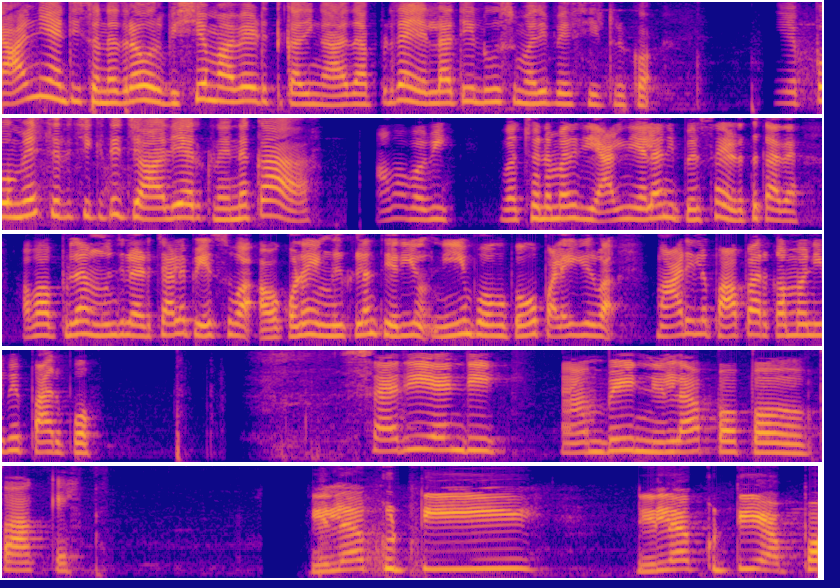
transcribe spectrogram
யாழ்னி ஆண்டி சொன்னதுல ஒரு விஷயமாவே எடுத்துக்காதீங்க. அது அப்படிதான் எல்லாத்தையும் லூஸ் மாதிரி பேசிட்டு இருக்கோம். நீ எப்பவுமே சிரிச்சுக்கிட்டு ஜாலியா இருக்கணும். என்னக்கா? ஆமா பவி. இவ சொன்ன மாதிரி யாழ்னி எல்லாம் நீ பெருசா எடுத்துக்காத. அவ அப்படிதான் மூஞ்சில அடிச்சாலே பேசுவா. அவ கூட எங்களுக்குலாம் தெரியும். நீயும் போக போக பழகிடுவா. மாடியில பாப்பா இருக்காமா நீ போய் பாரு போ. சரி ஆண்டி நான் போய் நிலா பாப்பாவை பார்க்கேன் நிலா குட்டி நிலா குட்டி அப்பா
